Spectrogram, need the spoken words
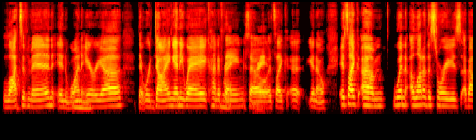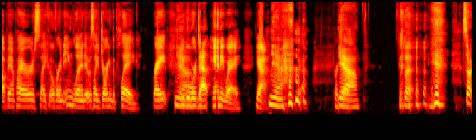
lots of men in one Mhm. area that were dying anyway, kind of Right, thing. So right. it's like, uh, you know, it's like um, when a lot of the stories about vampires, like over in England, it was like during the plague, right? yeah, People were dying That- anyway. Yeah. yeah, For sure. yeah. But so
